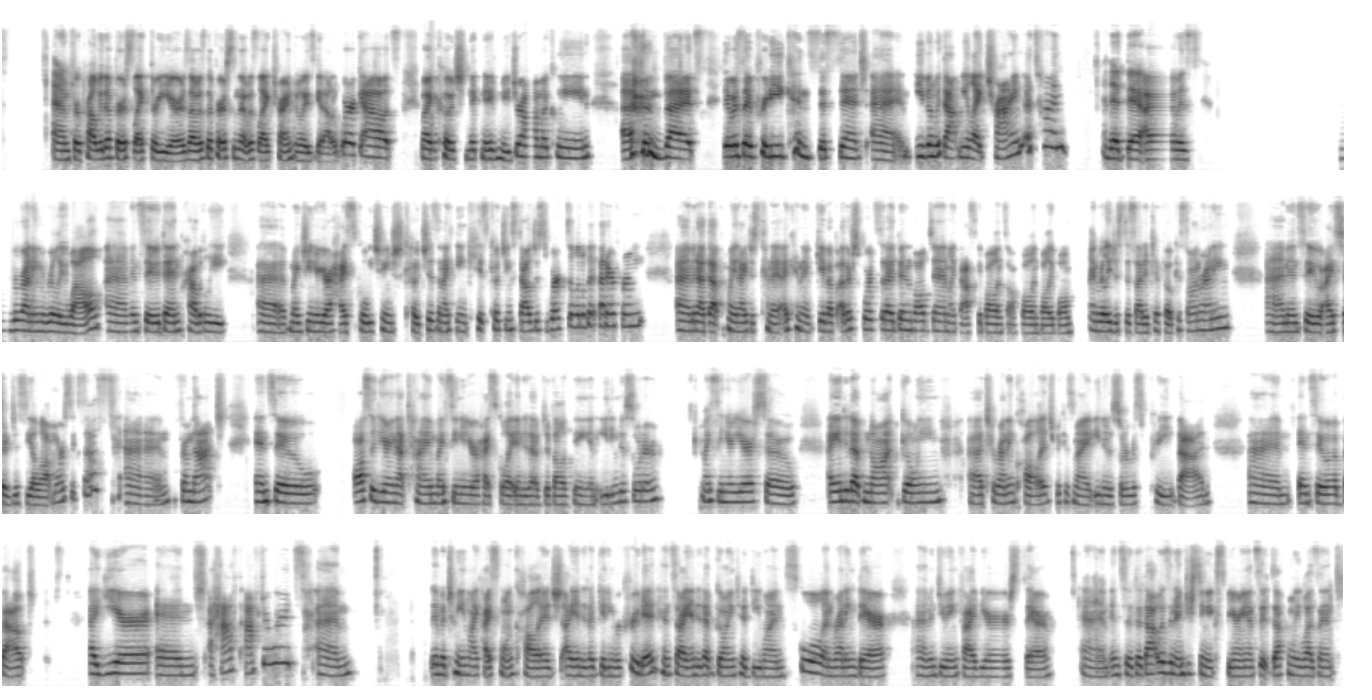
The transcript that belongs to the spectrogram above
and for probably the first like three years, I was the person that was like trying to always get out of workouts. My coach nicknamed me drama queen. Um, but there was a pretty consistent, um, even without me like trying a ton, that, that I was running really well. Um, and so then probably uh, my junior year of high school, we changed coaches, and I think his coaching style just worked a little bit better for me. Um, and at that point, I just kind of I kind of gave up other sports that I'd been involved in, like basketball and softball and volleyball, and really just decided to focus on running. Um, and so I started to see a lot more success um, from that. And so also during that time, my senior year of high school, I ended up developing an eating disorder my senior year. So I ended up not going uh, to run in college because my eating disorder was pretty bad. Um, and so about a year and a half afterwards, um, in between like high school and college, I ended up getting recruited. And so I ended up going to D1 school and running there um, and doing five years there. Um, and so that, that was an interesting experience. It definitely wasn't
